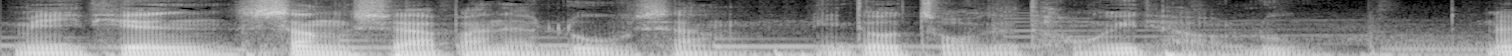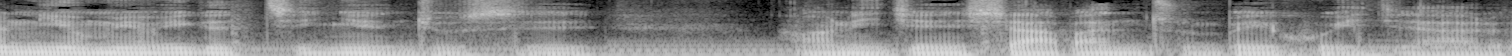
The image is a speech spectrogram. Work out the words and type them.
每天上下班的路上，你都走着同一条路，那你有没有一个经验，就是啊，你今天下班准备回家了，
